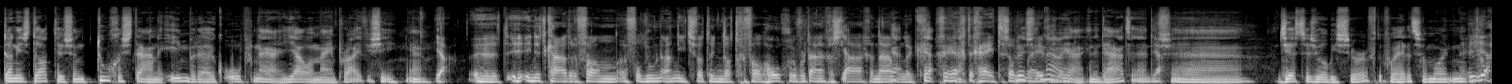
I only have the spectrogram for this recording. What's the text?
dan is dat dus een toegestane inbreuk op nou, ja, jouw en mijn privacy. Ja. Ja, in het kader van voldoen aan iets wat in dat geval hoger wordt aangeslagen, namelijk ja, gerechtigheid. Zal ik Plus, maar even nou ja, inderdaad. Dus justice will be served. Of hoe heet het zo mooi? Nee. Ja,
